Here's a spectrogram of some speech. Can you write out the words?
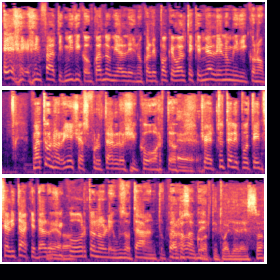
E infatti mi dicono quando mi alleno, con le poche volte che mi alleno, mi dicono: Ma tu non riesci a sfruttare lo sci corto? Eh. Cioè tutte le potenzialità che dà lo Vero. sci corto non le uso tanto. Però, Quanto sono corti tu agli adesso?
